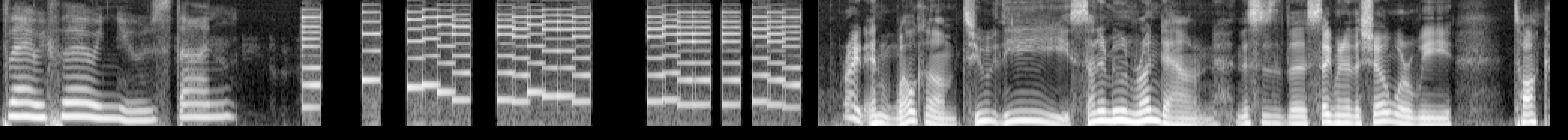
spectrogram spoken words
Very, very news done. Right, and welcome to the Sun and Moon Rundown. This is the segment of the show where we talk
